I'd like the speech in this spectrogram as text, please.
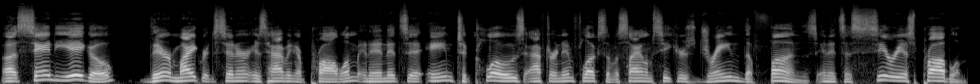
Uh, San Diego their migrant center is having a problem, and then it's aimed to close after an influx of asylum seekers drained the funds, and it's a serious problem.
